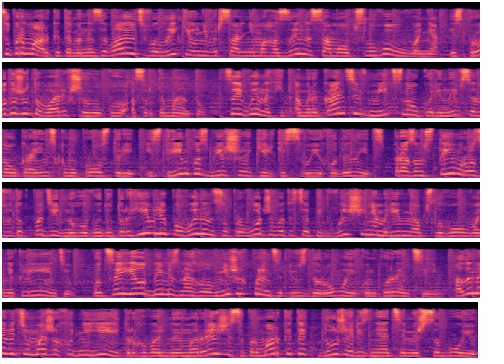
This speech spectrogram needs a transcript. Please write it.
Супермаркетами називають великі універсальні магазини самообслуговування із продажу товарів широкого асортименту. Цей винахід американців міцно укорінився на українському просторі і стрімко збільшує кількість своїх одиниць. Разом з тим, розвиток подібного виду торгівлі повинен супроводжуватися підвищенням рівня обслуговування клієнтів, бо це є одним із найголовніших принципів здорової конкуренції. Але навіть у межах однієї торговельної мережі супермаркети дуже різняться між собою,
